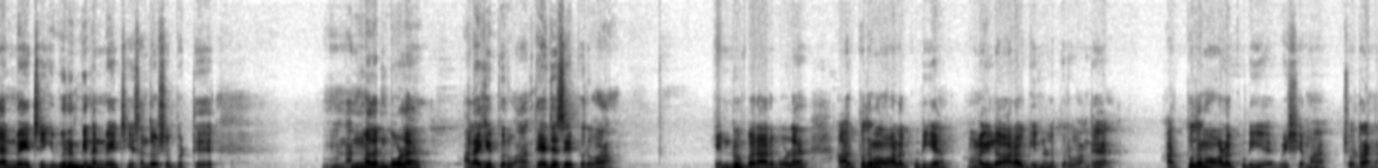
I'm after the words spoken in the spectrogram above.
நன்மையை செய்ய விரும்பி நன்மையை செய்ய சந்தோஷப்பட்டு நன்மதன் போல் அழகை பெறுவான் தேஜஸை பெறுவான். என்றும் பெறாறு போல் அற்புதமாக வாழக்கூடிய ஆயுள் ஆரோக்கியங்களை பெறுவாங்க. அற்புதமாக வாழக்கூடிய விஷயமா சொல்கிறாங்க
